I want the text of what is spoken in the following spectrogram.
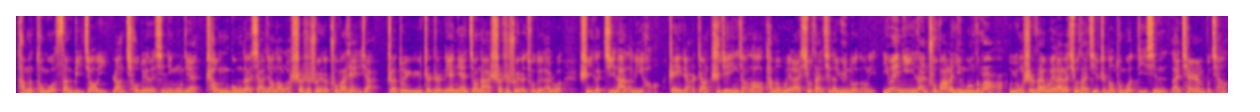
他们通过三笔交易让球队的薪金空间成功的下降到了奢侈税的触发线以下，这对于这支连年交纳奢侈税的球队来说是一个极大的利好，这一点将直接影响到他们未来休赛期的运作能力，因为你一旦触发了硬工资帽啊，勇士在未来的休赛期只能通过底薪来签人补强，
